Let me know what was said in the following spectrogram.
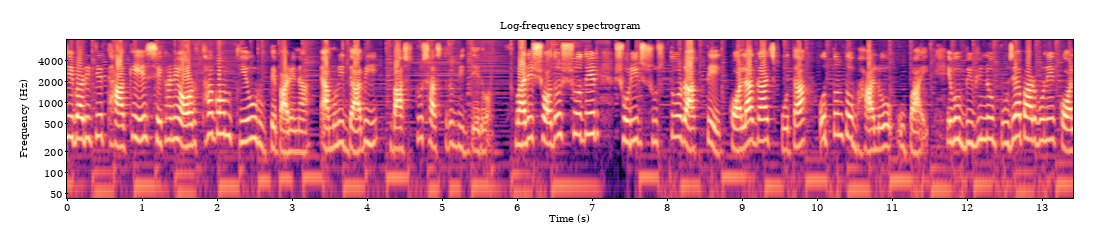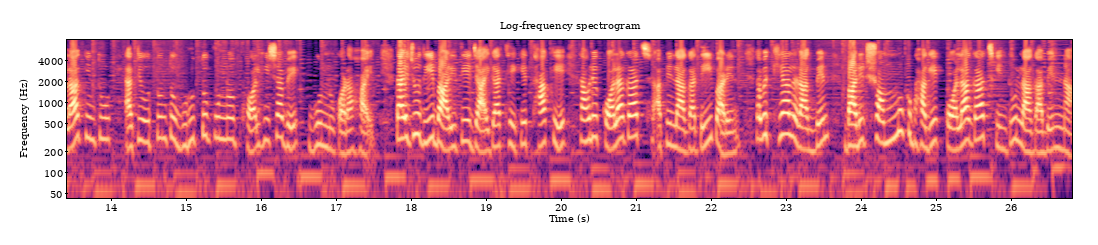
যে বাড়িতে থাকে, সেখানে অর্থাগম কেউ রুখতে পারে না, এমনই দাবি বাস্তুশাস্ত্রবিদদেরও বাড়ির সদস্যদের শরীর সুস্থ রাখতে কলা গাছ পোতা অত্যন্ত ভালো উপায় এবং বিভিন্ন পূজা পার্বণে কলা কিন্তু একটি অত্যন্ত গুরুত্বপূর্ণ ফল হিসাবে গণ্য করা হয়। তাই যদি বাড়িতে জায়গা থেকে থাকে, তাহলে কলা গাছ আপনি লাগাতেই পারেন। তবে খেয়াল রাখবেন, বাড়ির সম্মুখ ভাগে কলা গাছ কিন্তু লাগাবেন না।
